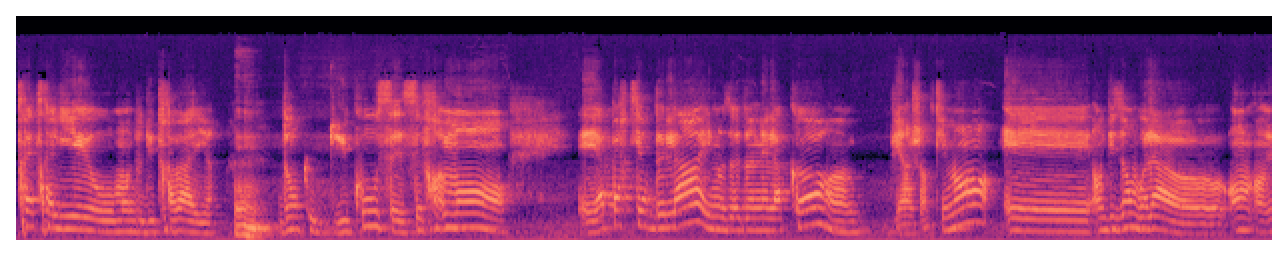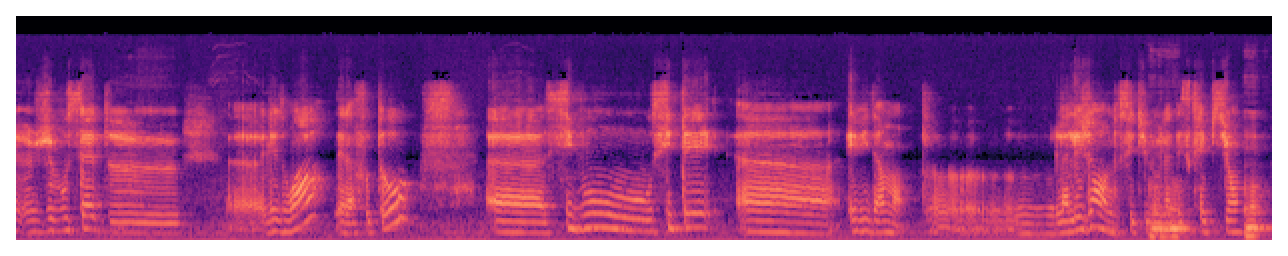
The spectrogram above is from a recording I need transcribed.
très très lié au monde du travail. Mmh. Donc du coup, c'est vraiment... Et à partir de là, il nous a donné l'accord, euh, bien gentiment, et en disant, voilà, euh, je vous cède les droits de la photo. Euh, si vous citez euh, évidemment euh, la légende, si tu veux, la mhm. description. Mhm.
